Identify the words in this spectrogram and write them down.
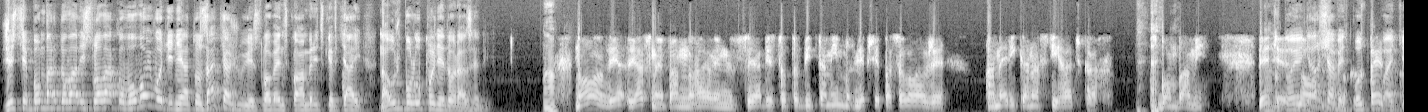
že ste bombardovali Slovákov vo Vojvodine a to zaťažuje slovensko-americké vzťahy. No už bol úplne dorazený. No, no ja, jasné, pán Haravin, ja by toto by tam im lepšie pasovalo, že Amerika na stíhačkách s bombami. Viete, ano, to je no, ďalšia vec, počúvajte.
